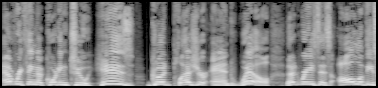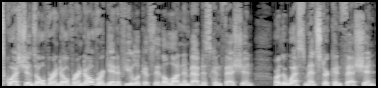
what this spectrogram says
everything according to His good pleasure and will, that raises all of these questions over and over and over again. If you look at, say, the London Baptist Confession or the Westminster Confession,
